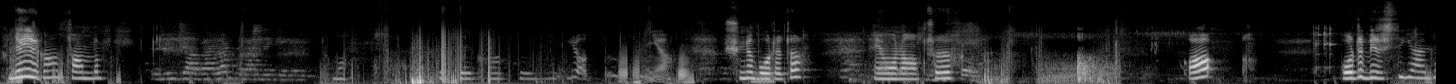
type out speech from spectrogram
Flare gun sandım. Ölünce haber ver de ben de gelirim. Tamam. Yatırsın ya. Şu ne bu arada? M16. Aa. Orada birisi geldi.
